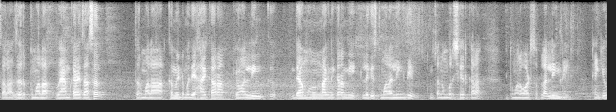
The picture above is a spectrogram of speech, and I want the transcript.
चला जर तुम्हाला व्यायाम करायचा असेल तर मला कमेंटमध्ये हाय करा किंवा लिंक द्या म्हणून मागणी करा. मी लगेच तुम्हाला लिंक देईल. तुमचा नंबर शेअर करा. मी तुम्हाला व्हॉट्सअपला लिंक देईल. थँक्यू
